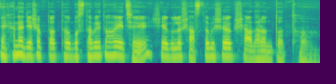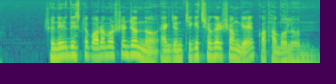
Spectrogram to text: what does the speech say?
এখানে যেসব তথ্য উপস্থাপিত হয়েছে, সেগুলো স্বাস্থ্য বিষয়ক সাধারণ তথ্য। সুনির্দিষ্ট পরামর্শের জন্য একজন চিকিৎসকের সঙ্গে কথা বলুন।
